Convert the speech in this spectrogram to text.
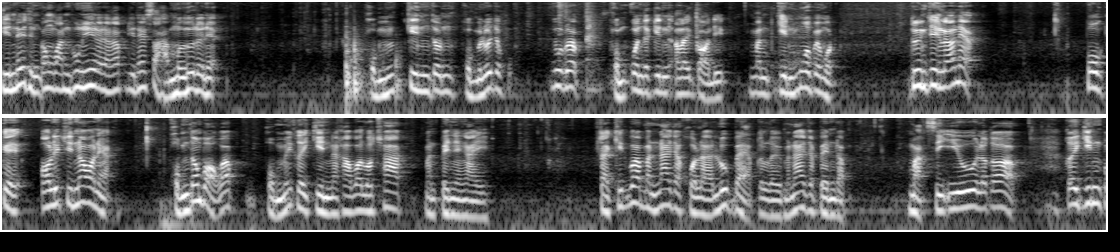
กินได้ถึงกลางวันพรุ่งนี้เลยนะครับ กินได้สามมื้อเลยเนี่ย ผมกินจนผมไม่รู้จะพูดว่าผมควรจะกินอะไรก่อนดี มันกินมั่วไปหมด จริง ๆ แล้วเนี่ย โปเกะออริจินอลเนี่ย ผมต้องบอกว่าผมไม่เคยกินนะครับ ว่ารสชาติมันเป็นยังไง แต่คิดว่ามันน่าจะคนละรูปแบบกันเลย มันน่าจะเป็นแบบ หมักซีอิ๊วแล้วก็เคยกินโป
